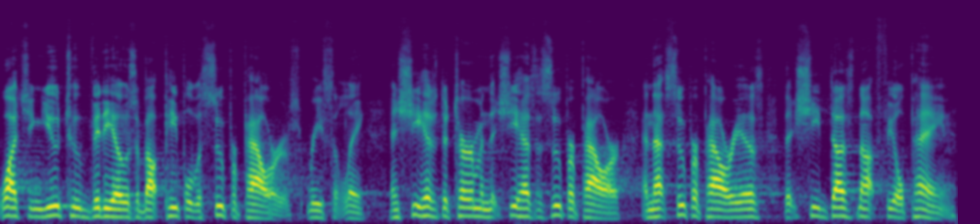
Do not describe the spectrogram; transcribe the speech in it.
watching YouTube videos about people with superpowers recently, and she has determined that she has a superpower, and that superpower is that she does not feel pain.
